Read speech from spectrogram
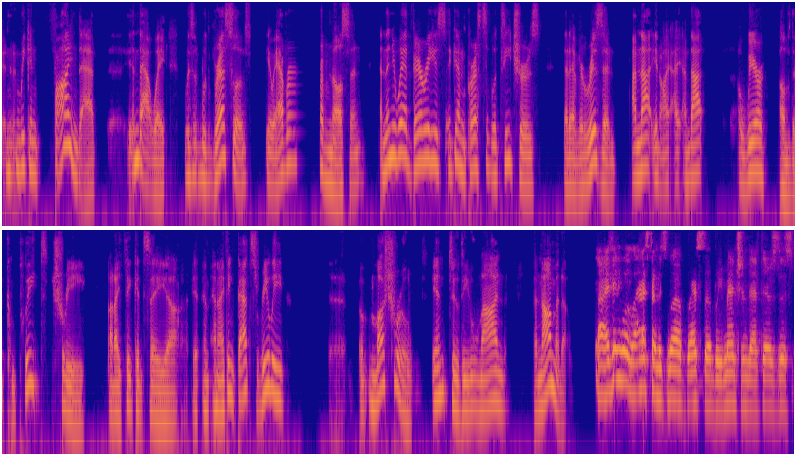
And we can find that in that way. With with Breslov, you have Rav Nosson, and then you have various again Breslov teachers that have arisen. I'm not, you know, I, am not aware of the complete tree, but I think it's a, uh, it, and, and, I think that's really uh, mushroomed into the Uman phenomena. I think well, last time it's about Breslov, we mentioned that there's this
